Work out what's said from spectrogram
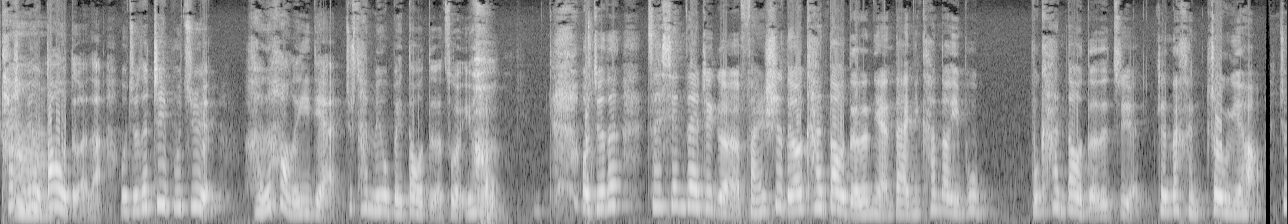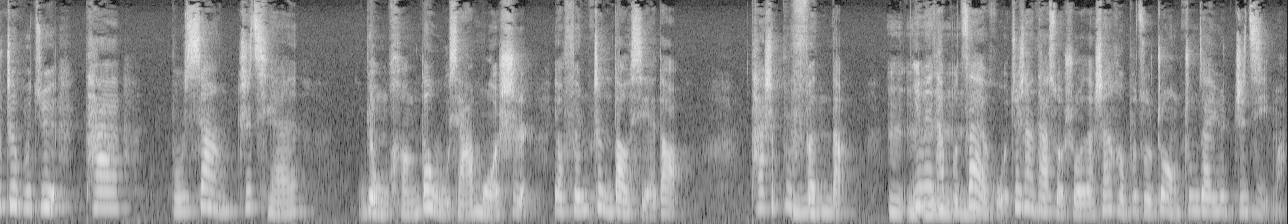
他是没有嗯道德的。我觉得这部剧很好的一点就是他没有被道德左右。我觉得在现在这个凡事都要看道德的年代，你看到一部不看道德的剧真的很重要。就这部剧，它不像之前永恒的武侠模式要分正道邪道，它是不分的。嗯，因为他不在乎，就像他所说的“山河不足重，重在于知己”嘛。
